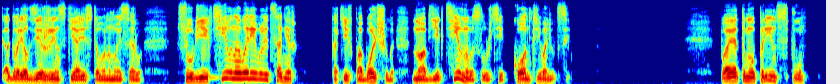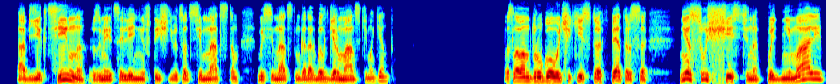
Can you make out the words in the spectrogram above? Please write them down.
Как говорил Дзержинский арестованному эсеру, субъективно вы революционер, каких побольше бы, но объективно вы служите контрреволюции. По этому принципу объективно, разумеется, Ленин в 1917-18 годах был германским агентом. По словам другого чекиста Петерса, несущественно поднимали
